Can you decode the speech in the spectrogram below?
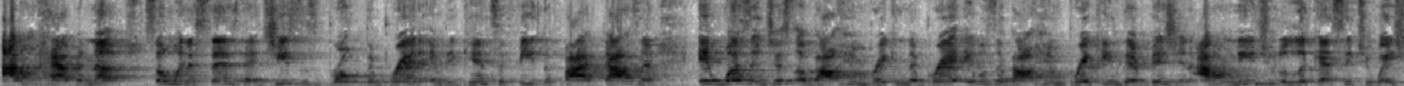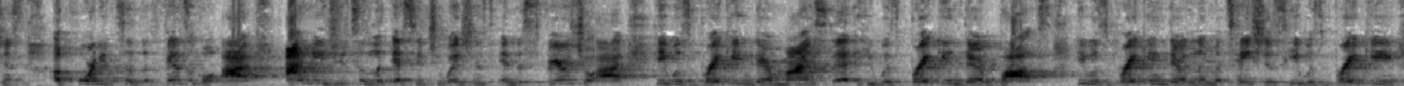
I don't have enough. So when it says that Jesus broke the bread and began to feed the 5,000, it wasn't just about him breaking the bread, it was about him breaking their vision. I don't need you to look at situations according to the physical eye. I need you to look at situations in the spiritual eye. He was breaking their mindset, he was breaking their box, he was breaking their limitations, he was breaking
